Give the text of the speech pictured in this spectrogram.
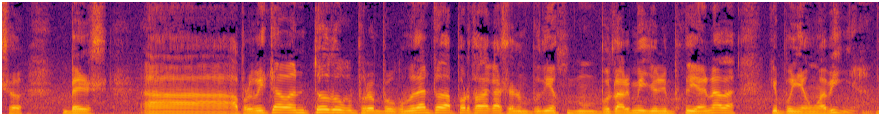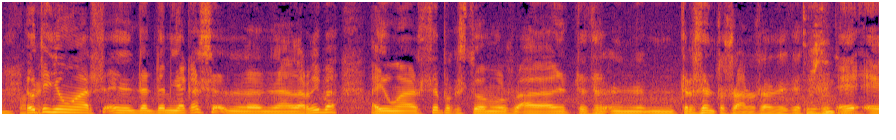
a, a, a, a, a, aproveitaban todo, por, por, como dentro da porta da casa non podían botar millo, nin podían nada, que poñían unha viña. Mm, correcto. Eu teño unhas, eh, dentro da miña casa, na, na de arriba, hai unhas cepas que estuvamos a 300 mm, anos. Antes. 300. E, e,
